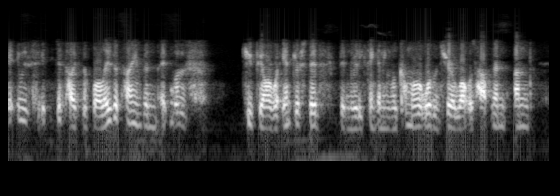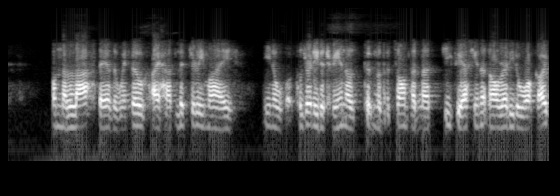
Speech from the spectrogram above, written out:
it was it's just how football is at times, and it was QPR were interested, didn't really think anything would come over, wasn't sure what was happening, and on the last day of the window, I had literally my, you know, I was ready to train. I was putting the boots on, had my GPS unit and all ready to walk out.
